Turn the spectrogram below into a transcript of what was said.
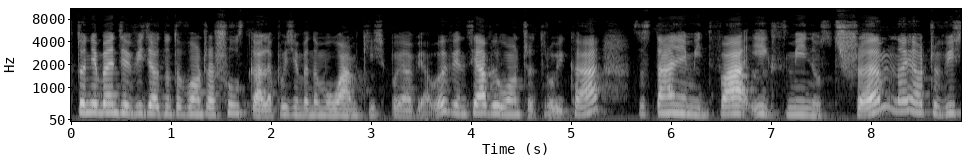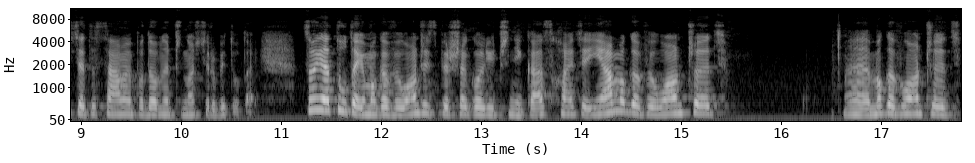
Kto nie będzie widział, no to włącza szóstkę, ale później będą ułamki się pojawiały, więc ja wyłączę trójkę. Zostanie mi 2x minus 3. No i oczywiście te same podobne czynności robię tutaj. Co ja tutaj mogę wyłączyć z pierwszego licznika? Słuchajcie, ja mogę wyłączyć, e, mogę wyłączyć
